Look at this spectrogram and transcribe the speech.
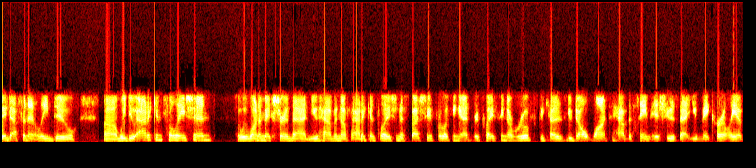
they definitely do. Uh, we do attic insulation. So we want to make sure that you have enough attic insulation, especially if we're looking at replacing a roof, because you don't want to have the same issues that you may currently have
